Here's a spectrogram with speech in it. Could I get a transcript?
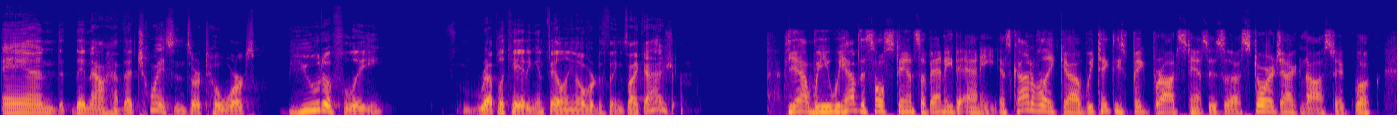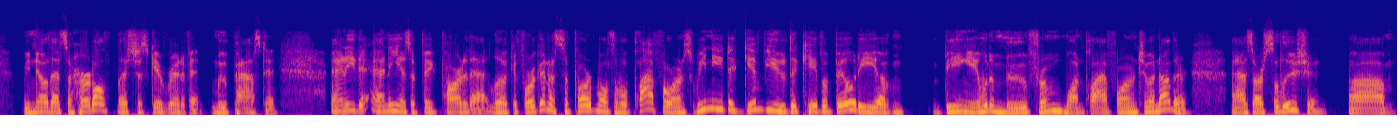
And they now have that choice. And Zerto works beautifully replicating and failing over to things like Azure. Yeah, we, we have this whole stance of any to any. It's kind of like uh, we take these big, broad stances. Uh, storage agnostic. Look, we know that's a hurdle. Let's just get rid of it, move past it. Any to any is a big part of that. Look, if we're going to support multiple platforms, we need to give you the capability of being able to move from one platform to another as our solution. Um,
